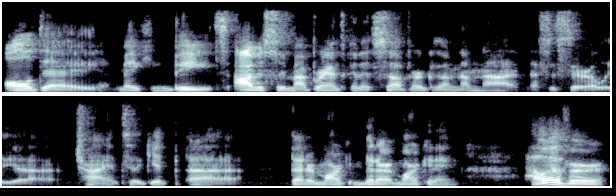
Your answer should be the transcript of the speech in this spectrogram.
all day making beats, obviously my brand's going to suffer because I'm, I'm, not necessarily uh, trying to get uh, better market better at marketing. However,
